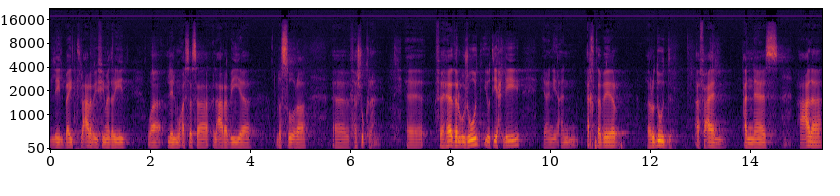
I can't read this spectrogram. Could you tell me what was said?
للبيت العربي في مدريد وللمؤسسة العربية للصورة آه، فشكرا. آه، فهذا الوجود يتيح لي يعني أن أختبر ردود أفعال الناس على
